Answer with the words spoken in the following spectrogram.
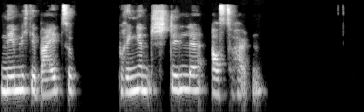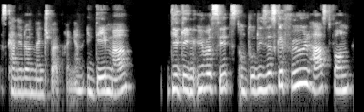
nämlich dir beizubringen, Stille auszuhalten. Das kann dir nur ein Mensch beibringen, indem er dir gegenüber sitzt und du dieses Gefühl hast von,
